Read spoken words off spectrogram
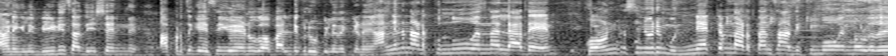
ആണെങ്കിലും വി ഡി സതീശൻ അപ്പുറത്ത് കെ സി വേണുഗോപാലിന്റെ ഗ്രൂപ്പിൽ നിൽക്കണ് അങ്ങനെ നടക്കുന്നു എന്നല്ലാതെ കോൺഗ്രസിന് ഒരു മുന്നേറ്റം നടത്താൻ സാധിക്കുമോ എന്നുള്ളത്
